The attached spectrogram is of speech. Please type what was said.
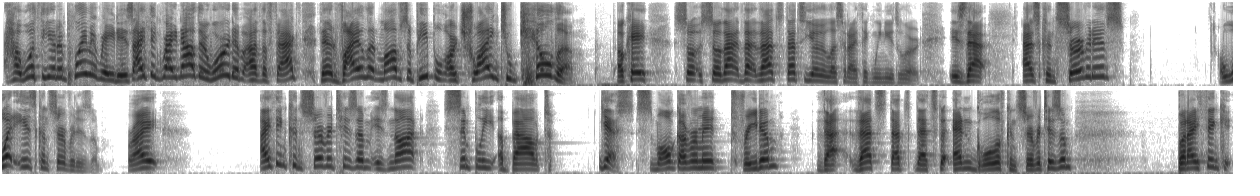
how what the unemployment rate is. I think right now they're worried about the fact that violent mobs of people are trying to kill them. Okay? So so that, that that's that's the other lesson I think we need to learn is that as conservatives, what is conservatism, right? I think conservatism is not simply about yes, small government freedom. That that's that's that's the end goal of conservatism. But I think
